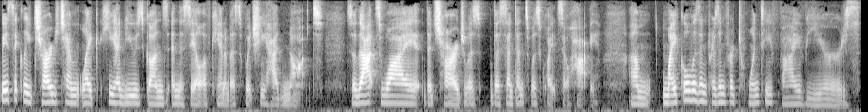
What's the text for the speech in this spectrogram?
basically charged him like he had used guns in the sale of cannabis, which he had not. So that's why the charge was, the sentence was quite so high. Um, Michael was in prison for 25 years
